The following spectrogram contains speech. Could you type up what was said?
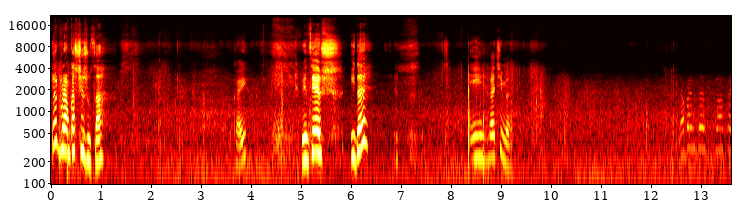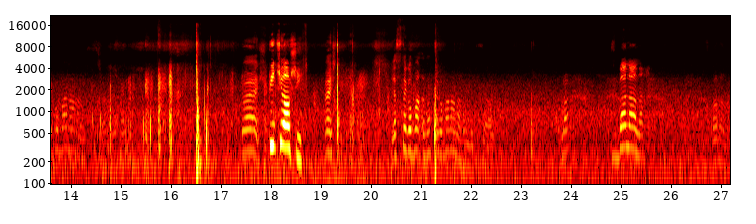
jak bramkarz się rzuca. Okej. Więc ja już idę. I lecimy. Ja będę za tego banana strzelał, okej? Weź, Picie osi. weź. Ja z tego, ba- za tego banana będę strzelał. Dobra? Z banana. Z banana.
